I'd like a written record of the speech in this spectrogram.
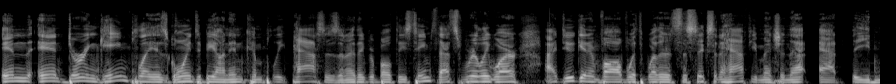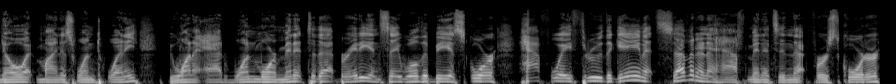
in and during gameplay is going to be on incomplete passes. And I think for both these teams, that's really where I do get involved with whether it's the six and a half. You mentioned that at the no at minus one twenty. If you want to add one more minute to that, Brady, and say, will there be a score halfway through the game at seven and a half minutes in that first quarter?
